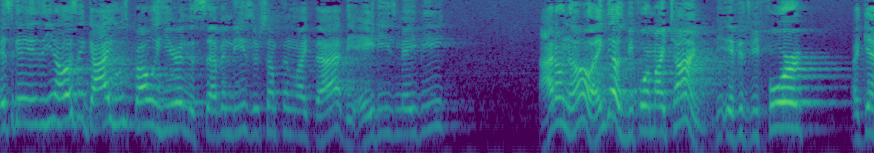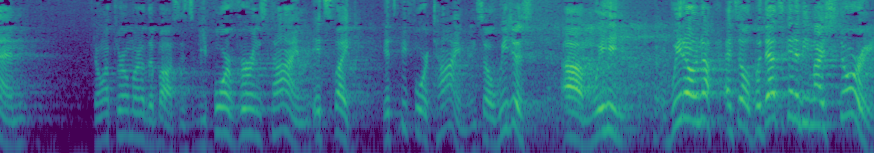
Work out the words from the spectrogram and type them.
It's, you know, it's a guy who's probably here in the 70s or something like that, the 80s maybe. I don't know. I think that was before my time. If it's before, again, don't want to throw him under the bus. It's before Vern's time. It's like it's before time, and so we just um, we we don't know. And so, but that's going to be my story.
